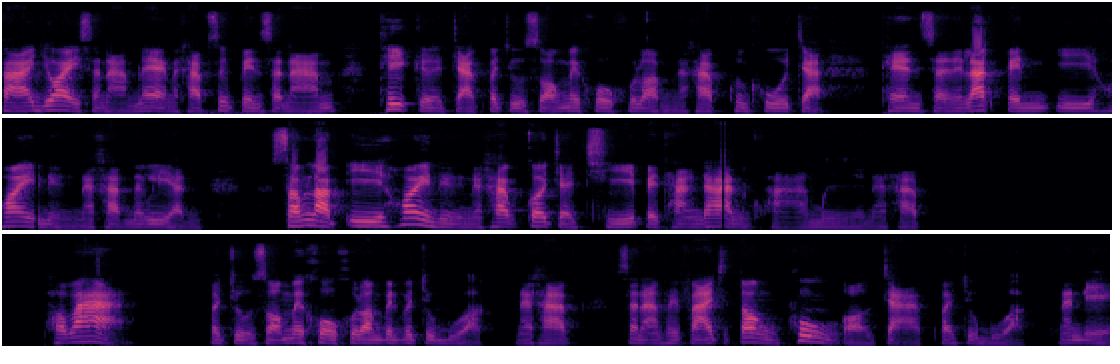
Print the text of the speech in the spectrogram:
ฟ้าย่อยสนามแรกนะครับ ซึ่งเป็นสนามที่เกิดจากประจุ 2 ไมโครคูลอมนะครับ คุณครูจะแทนสัญลักษณ์เป็น e ห้อย1นะครับนักเรียน สำหรับ e ห้อย1นะครับ ก็จะชี้ไปทางด้านขวามือนะครับ เพราะว่าประจุ 2 ไมโครคูลอมเป็นประจุบวกนะครับ สนามไฟฟ้าจะต้องพุ่งออกจากประจุบวกนั่นเอง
